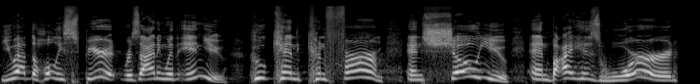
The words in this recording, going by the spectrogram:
you have the Holy Spirit residing within you who can confirm and show you, and by His word,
